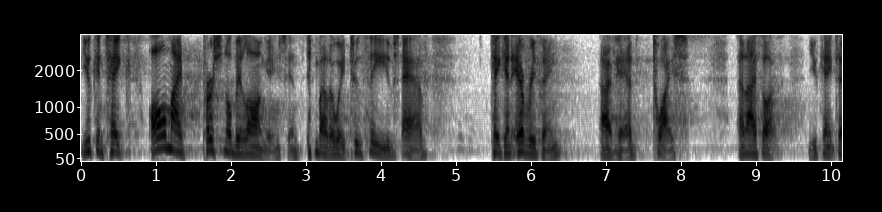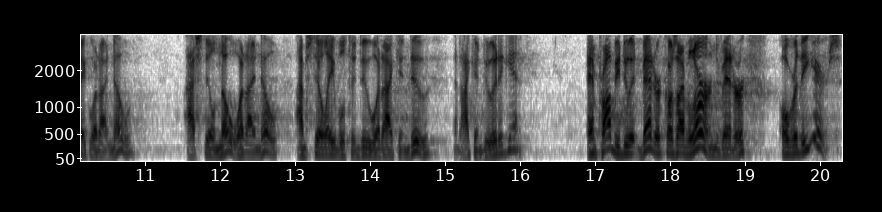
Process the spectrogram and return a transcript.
you can take all my personal belongings, and by the way, two thieves have taken everything I've had twice, and I thought, you can't take what I know. I still know what I know. I'm still able to do what I can do, and I can do it again. And probably do it better because I've learned better over the years.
